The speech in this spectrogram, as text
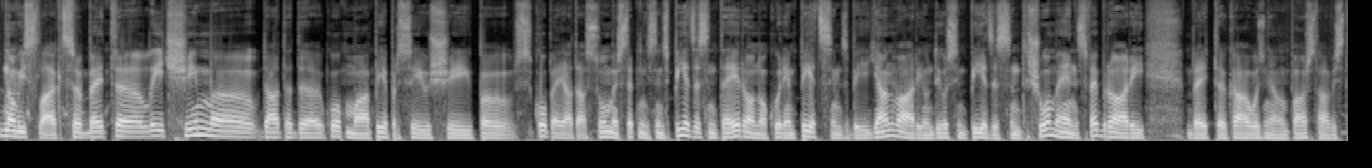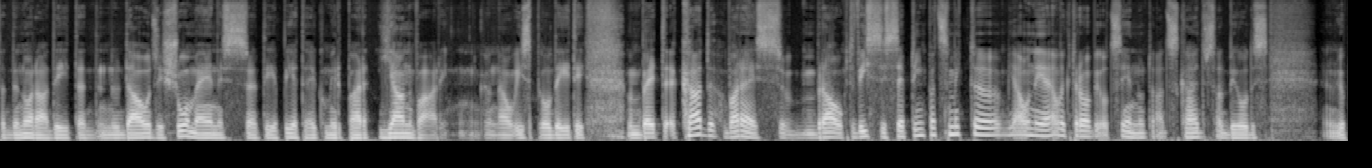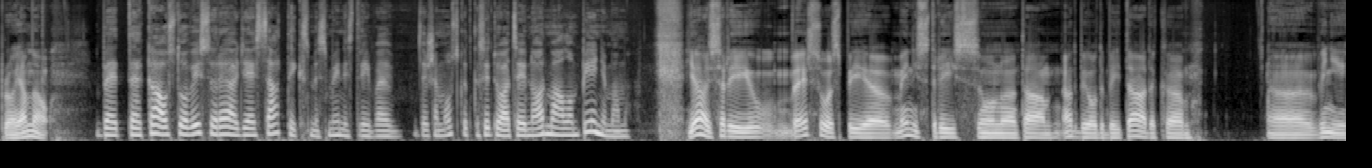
nav izslēgts, bet uh, līdz šim uh, tātad uh, kopumā pieprasījuši, kopējā tā summa ir 750 eiro, no kuriem 500 bija janvārī un 250 šomēnes februārī, bet kā uzņēmuma pārstāvis tad norādīja, tad nu, daudzi šomēnes tie pieteikumi ir par janvāri, nav izpildīti. Bet kad varēs braukt visi 17 jaunie elektrovilcieni, nu tādas skaidras atbildes joprojām nav. Bet eh, kā uz to visu reaģēja satiksmes ministrija? Vai tiešām uzskata, ka situācija ir normāla un pieņemama? Jā, es arī vērsos pie ministrijas, un eh, tā atbilde bija tāda, ka Uh, viņi,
